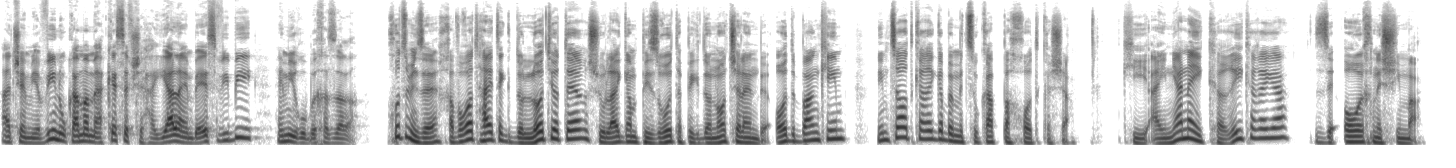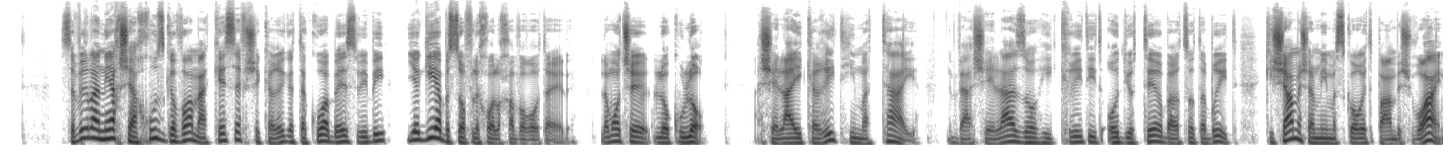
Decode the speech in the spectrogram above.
עד שהם יבינו כמה מהכסף שהיה להם ב-SVB, הם יראו בחזרה. חוץ מזה, חברות הייטק גדולות יותר, שאולי גם פיזרו את הפקדונות שלהן בעוד בנקים, נמצאות כרגע במצוקה פחות קשה. כי העניין העיקרי כרגע זה אורך נשימה. סביר להניח שאחוז גבוה מהכסף שכרגע תקוע ב-SVB יגיע בסוף לכל החברות האלה, למרות שלא כולו. השאלה העיקרית היא מתי, והשאלה הזו היא קריטית עוד יותר בארצות הברית, כי שם משלמים משכורת פעם בשבועיים.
